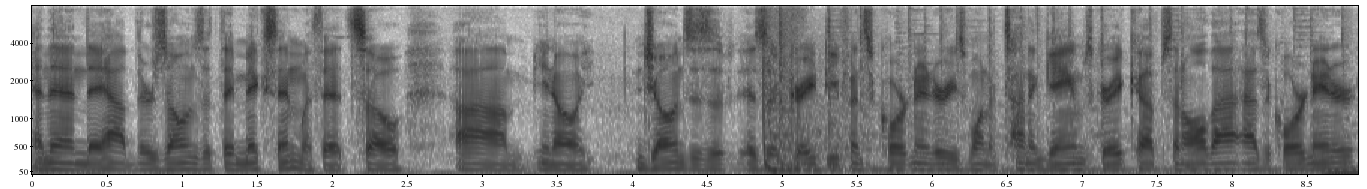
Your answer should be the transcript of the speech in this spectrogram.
and then they have their zones that they mix in with it. So um, you know Jones is a, is a great defensive coordinator. He's won a ton of games, Grey Cups, and all that as a coordinator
